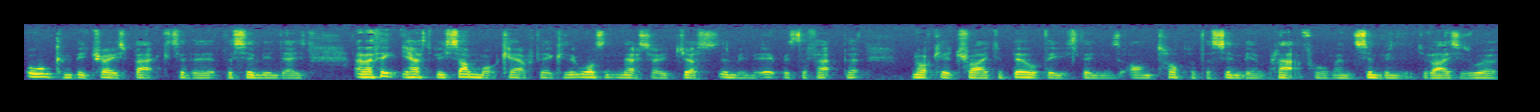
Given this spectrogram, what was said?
all can be traced back to the, the Symbian days. And I think you have to be somewhat careful there because it wasn't necessarily just Symbian, it was the fact that Nokia tried to build these things on top of the Symbian platform, and Symbian devices were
